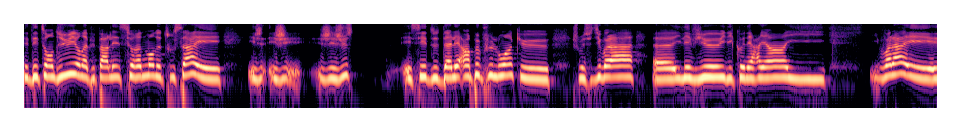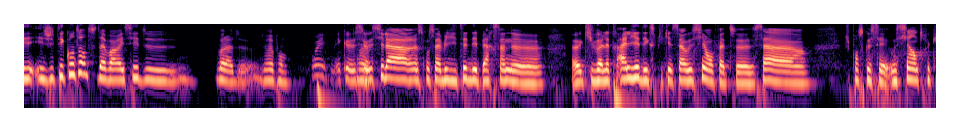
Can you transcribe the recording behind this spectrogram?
détendu, on a pu parler sereinement de tout ça et j'ai juste essayer d'aller un peu plus loin que je me suis dit voilà euh, il est vieux il y connaît rien il, voilà et, j'étais contente d'avoir essayé de voilà de, répondre. Oui mais que c'est aussi la responsabilité des personnes euh, euh, qui veulent être alliées d'expliquer ça aussi en fait. Ça je pense que c'est aussi un truc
